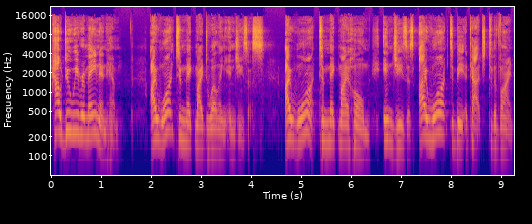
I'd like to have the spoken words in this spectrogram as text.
How do we remain in Him? I want to make my dwelling in Jesus. I want to make my home in Jesus. I want to be attached to the vine.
